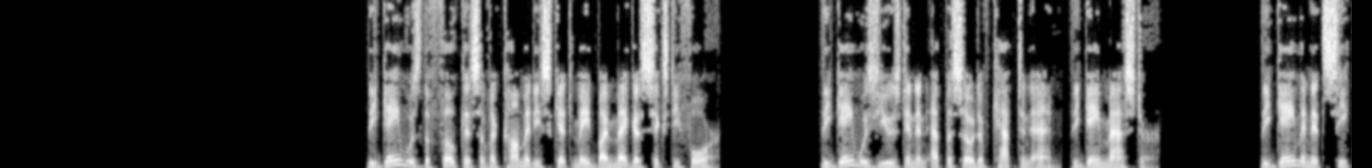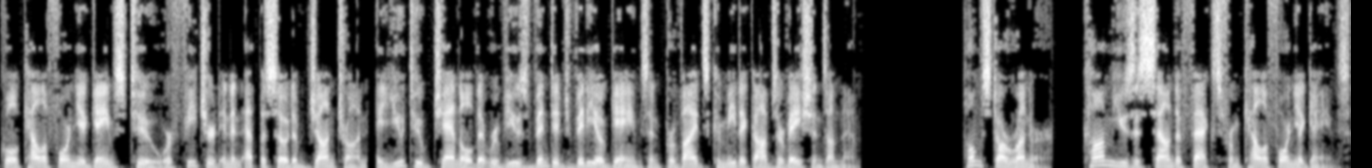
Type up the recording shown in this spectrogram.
The game was the focus of a comedy skit made by Mega 64. The game was used in an episode of Captain N, the Game Master. The game and its sequel California Games 2 were featured in an episode of JonTron, a YouTube channel that reviews vintage video games and provides comedic observations on them. Homestar Runner. Com uses sound effects from California Games.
